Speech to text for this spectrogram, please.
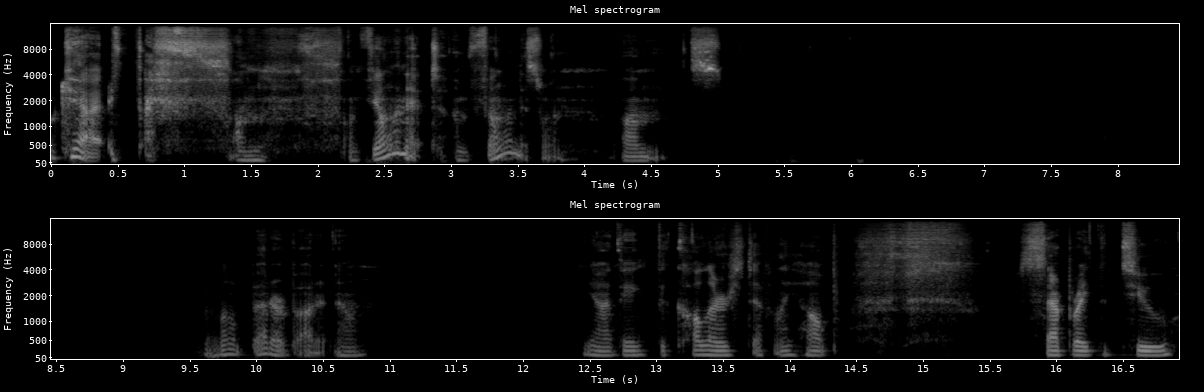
Okay, I, I, I'm I'm feeling it. I'm feeling this one. Um, it's a little better about it now. Yeah, I think the colors definitely help separate the two.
